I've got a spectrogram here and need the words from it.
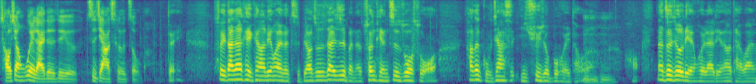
朝向未来的这个自驾车走嘛。对，所以大家可以看到另外一个指标，就是在日本的春田制作所，它的股价是一去就不回头了。嗯好，那这就连回来连到台湾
